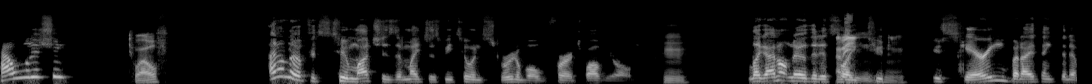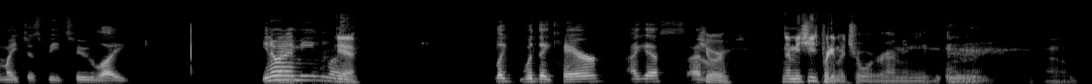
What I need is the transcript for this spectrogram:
how old is she? Twelve? I don't know if it's too much, as it might just be too inscrutable for a twelve year old. Hmm. Like I don't know that it's I like mean, too hmm, too scary, but I think that it might just be too like, you know what I mean? Like, yeah, Like, would they care? I guess. I sure. I mean, she's pretty mature. I mean, um,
